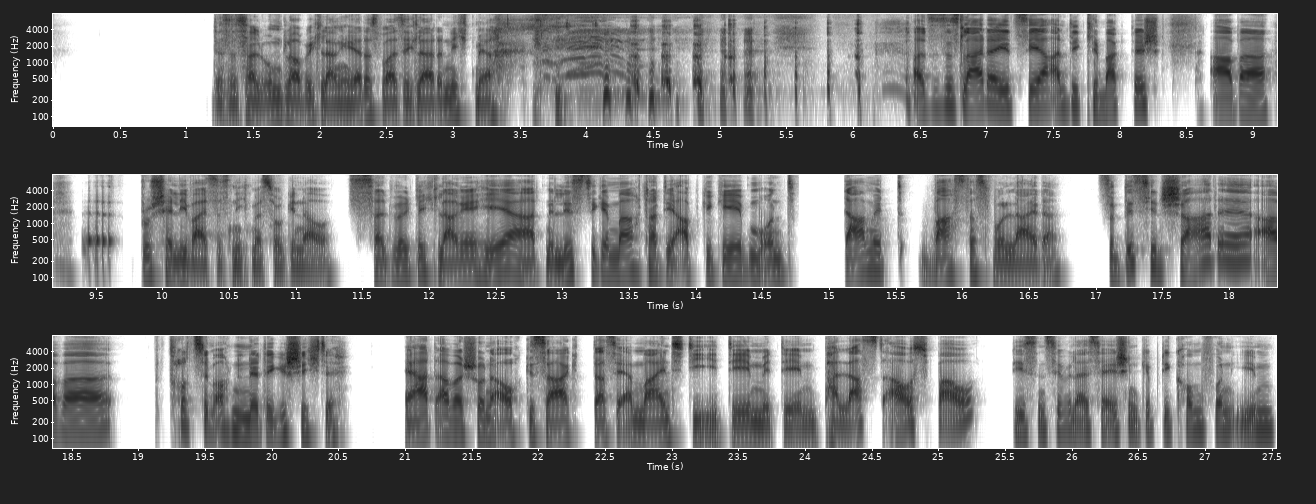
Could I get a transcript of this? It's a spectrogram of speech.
das ist halt unglaublich lang her, das weiß ich leider nicht mehr. also es ist leider jetzt sehr antiklimaktisch, aber äh, Bruce Shelley weiß es nicht mehr so genau. Es ist halt wirklich lange her. Er hat eine Liste gemacht, hat die abgegeben und damit war es das wohl leider. So ein bisschen schade, aber trotzdem auch eine nette Geschichte. Er hat aber schon auch gesagt, dass er meint, die Idee mit dem Palastausbau, die es in Civilization gibt, die kommt von ihm.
